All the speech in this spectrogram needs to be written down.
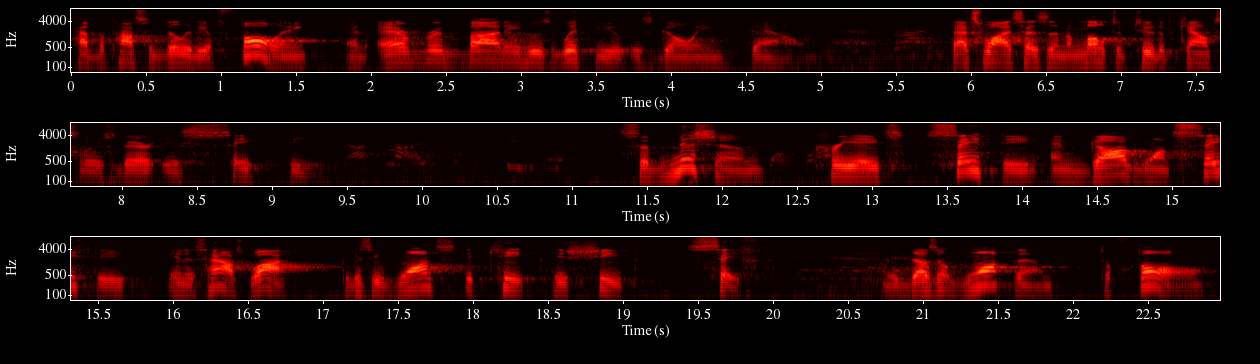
have the possibility of falling, and everybody who's with you is going down. That's why it says, in a multitude of counselors, there is safety. Submission creates safety, and God wants safety in his house. Why? Because he wants to keep his sheep safe. He doesn't want them to fall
